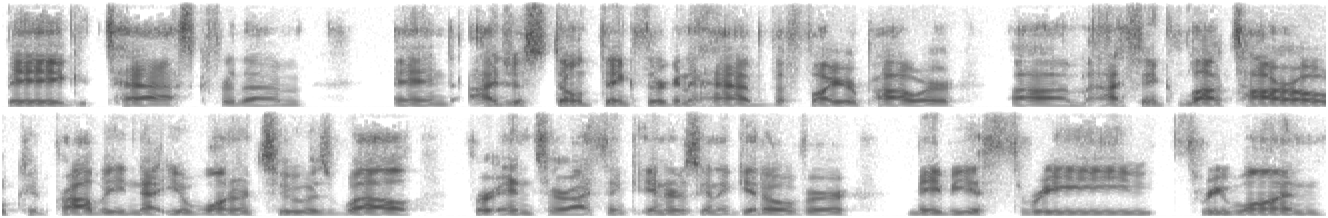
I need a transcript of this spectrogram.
big task for them. And I just don't think they're going to have the firepower. Um, I think Lautaro could probably net you one or two as well for Inter. I think Inter is going to get over maybe a three, three, one,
